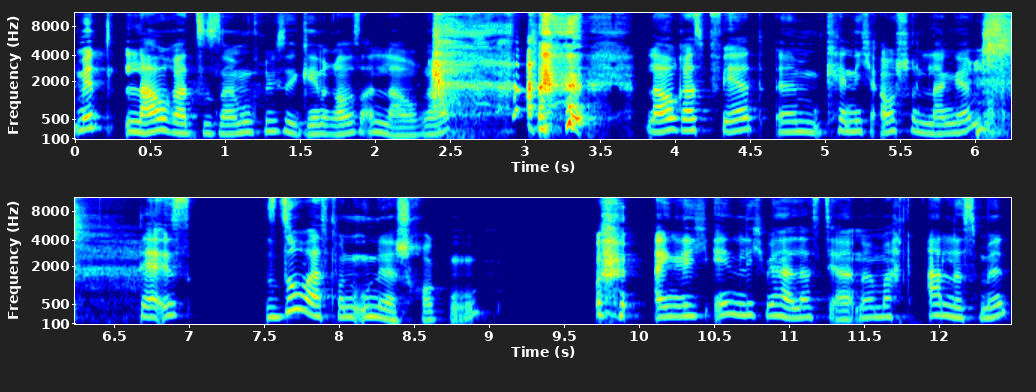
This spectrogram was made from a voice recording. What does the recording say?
Mit Laura zusammen. Grüße gehen raus an Laura. Lauras Pferd ähm, kenne ich auch schon lange. Der ist sowas von unerschrocken. Eigentlich ähnlich wie Halastianer, macht alles mit.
